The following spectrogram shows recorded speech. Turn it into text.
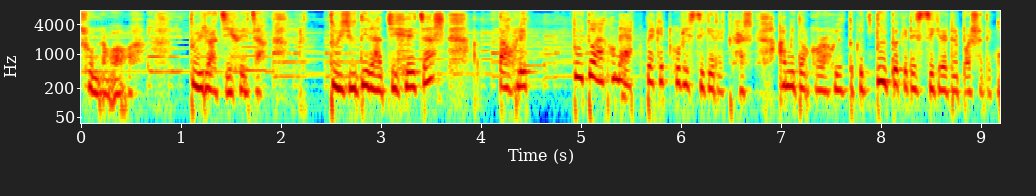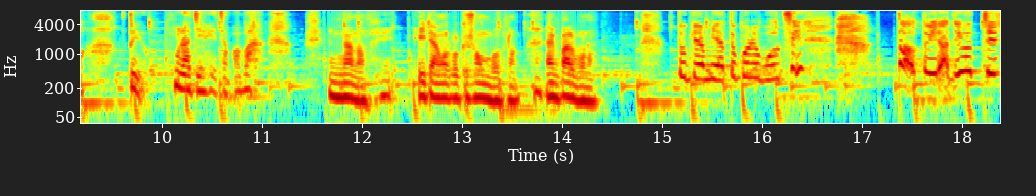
শোন না বাবা তুই রাজি হয়ে যা আর তুই যদি রাজি হয়ে যাস তাহলে তুই তো এখন এক প্যাকেট করে সিগারেট খাস। আমি দরকার হলে তোকে দুই প্যাকেটের সিগারেটের পয়সা দেবো। তুইও রাজি হয়ে যা বাবা। না না এটা আমার পক্ষে সম্ভব না আমি পারব না। তোকে আমি এত করে বলছি তাও তুই রাজি হচ্ছিস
